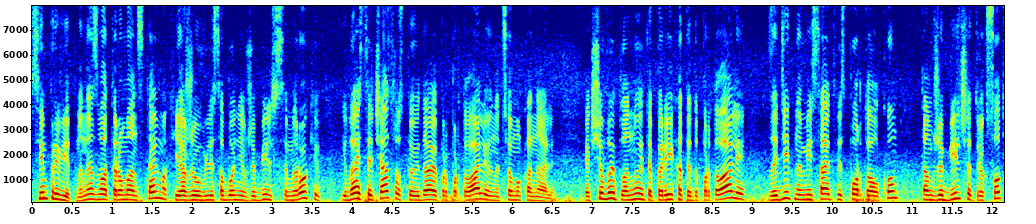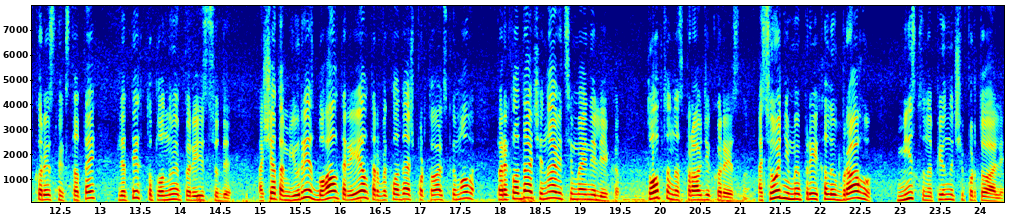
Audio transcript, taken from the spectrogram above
Всім привіт! Мене звати Роман Стельмах. Я живу в Лісабоні вже більше 7 років і весь цей час розповідаю про Португалію на цьому каналі. Якщо ви плануєте переїхати до Португалії, зайдіть на мій сайт visportugal.com, там вже більше 300 корисних статей для тих, хто планує переїзд сюди. А ще там юрист, бухгалтер, ріелтор, викладач португальської мови, перекладач і навіть сімейний лікар. Тобто насправді корисно. А сьогодні ми приїхали в Брагу, місто на півночі Португалії,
